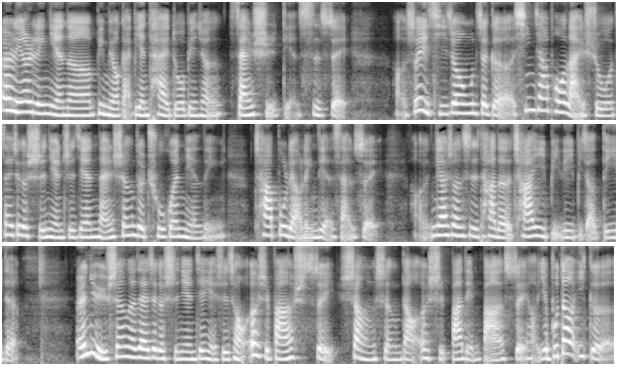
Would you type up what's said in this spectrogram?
二零二零年呢，并没有改变太多，变成三十点四岁。啊，所以其中这个新加坡来说，在这个十年之间，男生的初婚年龄差不了零点三岁。好，应该算是他的差异比例比较低的。而女生呢，在这个十年间也是从二十八岁上升到二十八点八岁，哈，也不到一个，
